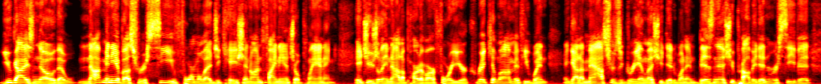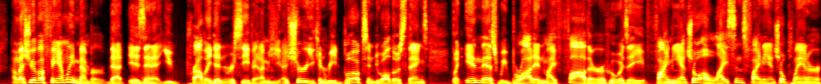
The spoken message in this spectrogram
you guys know that not many of us receive formal education on financial planning. It's usually not a part of our four year curriculum. If you went and got a master's degree, unless you did one in business, you probably didn't receive it. Unless you have a family member that is in it, you probably didn't receive it. I'm sure you can read books and do all those things. But in this, we brought in my father, who was a financial, a licensed financial planner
